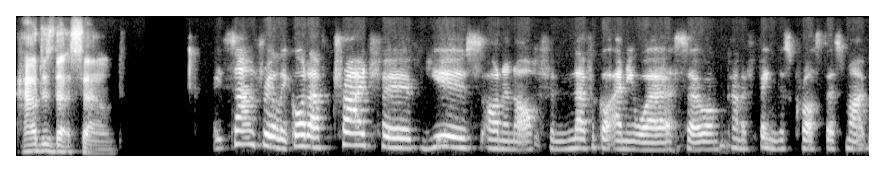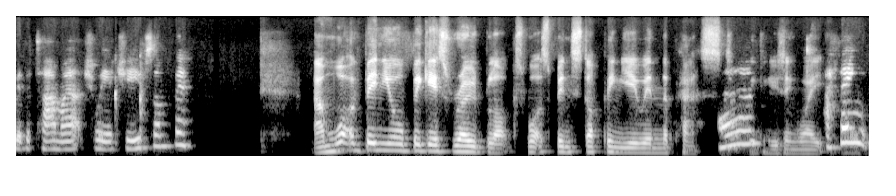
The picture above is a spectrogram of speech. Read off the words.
how does that sound? It sounds really good. I've tried for years on and off and never got anywhere. So I'm kind of fingers crossed this might be the time I actually achieve something. And what have been your biggest roadblocks? What's been stopping you in the past um, with losing weight? I think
